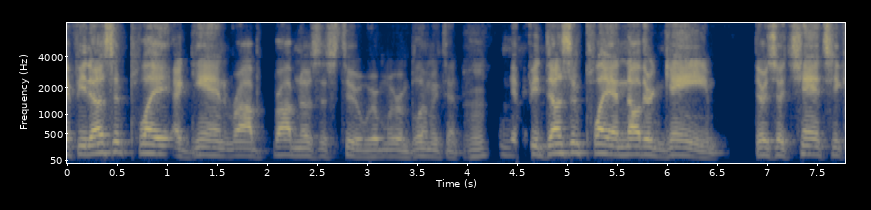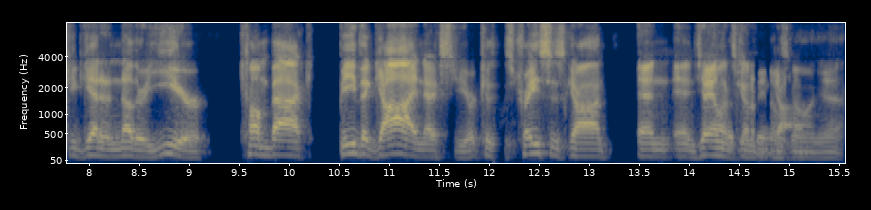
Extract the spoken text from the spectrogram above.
if he doesn't play again, Rob Rob knows this too. We we're in Bloomington. Mm-hmm. If he doesn't play another game, there's a chance he could get another year, come back, be the guy next year because Trayce is gone and and Jalen's going to be gone. gone. Yeah,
